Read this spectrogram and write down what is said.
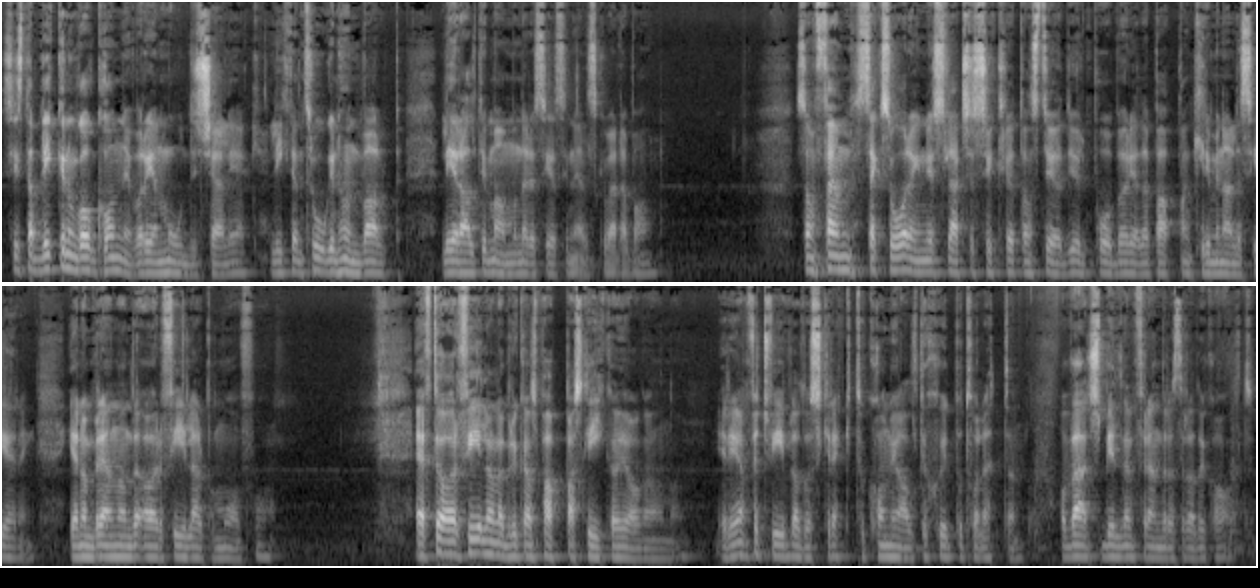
Sista blicken hon gav Conny var ren moderskärlek. Likt en trogen hundvalp ler alltid mammor när de ser sina älskvärda barn. Som fem, sexåring nyss lärt sig cykla utan stödhjul påbörjade pappan kriminalisering genom brännande örfilar på måfå. Efter örfilarna brukade hans pappa skrika och jaga honom. I ren förtvivlad och skräck tog Conny alltid skydd på toaletten och världsbilden förändrades radikalt.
